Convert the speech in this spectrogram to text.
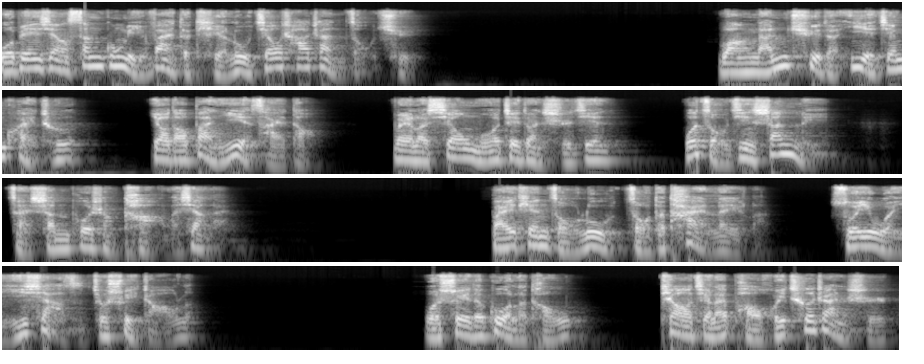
我便向三公里外的铁路交叉站走去。往南去的夜间快车要到半夜才到。为了消磨这段时间，我走进山里，在山坡上躺了下来。白天走路走得太累了，所以我一下子就睡着了。我睡得过了头，跳起来跑回车站时，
